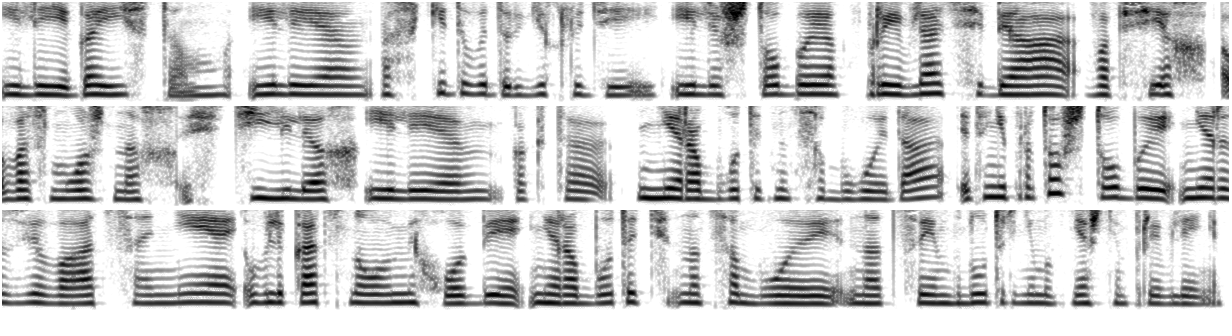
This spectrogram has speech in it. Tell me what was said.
или эгоистом, или раскидывать других людей, или чтобы проявлять себя во всех возможных стилях, или как-то не работать над собой, да. Это не про то, чтобы не развиваться, не увлекаться новыми хобби, не работать над собой, над своим внутренним и внешним проявлением.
